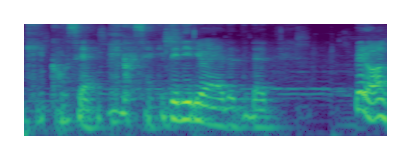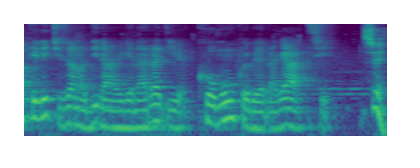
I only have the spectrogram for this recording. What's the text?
che cos'è? Che cos'è? Che delirio è Ed Ed Ed? Però anche lì ci sono dinamiche narrative comunque per ragazzi. Sì.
